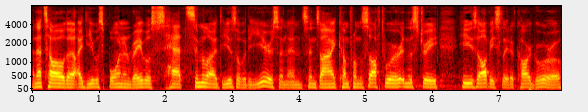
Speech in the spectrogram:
And that's how the idea was born. And Ray was had similar ideas over the years. And then since I come from the software industry, he's obviously the car guru.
